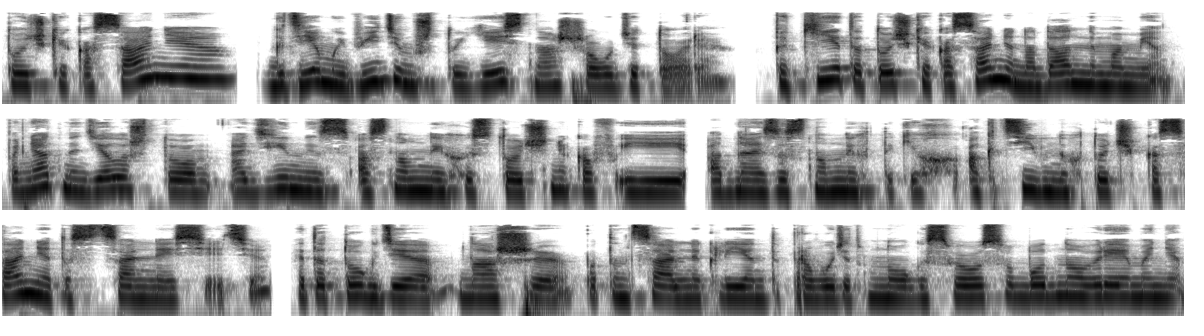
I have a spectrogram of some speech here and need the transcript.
точки касания, где мы видим, что есть наша аудитория какие-то точки касания на данный момент. Понятное дело, что один из основных источников и одна из основных таких активных точек касания — это социальные сети. Это то, где наши потенциальные клиенты проводят много своего свободного времени.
